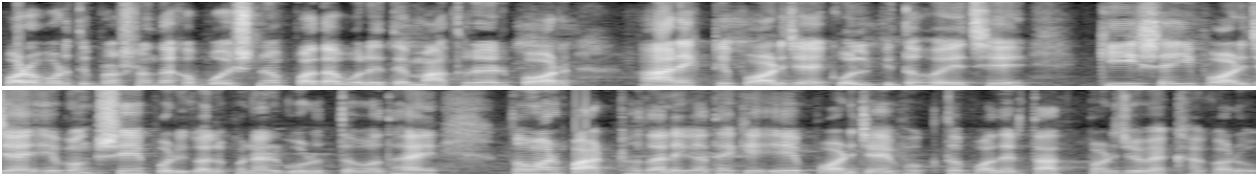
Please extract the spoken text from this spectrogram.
পরবর্তী প্রশ্ন দেখো, বৈষ্ণব পদাবলিতে মাথুরের পর আর একটি পর্যায়ে কল্পিত হয়েছে কি সেই পর্যায় এবং সে পরিকল্পনার গুরুত্ব কোথায় তোমার পাঠ্য তালিকা থেকে এ পর্যায়ভুক্ত পদের তাৎপর্য ব্যাখ্যা করো।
